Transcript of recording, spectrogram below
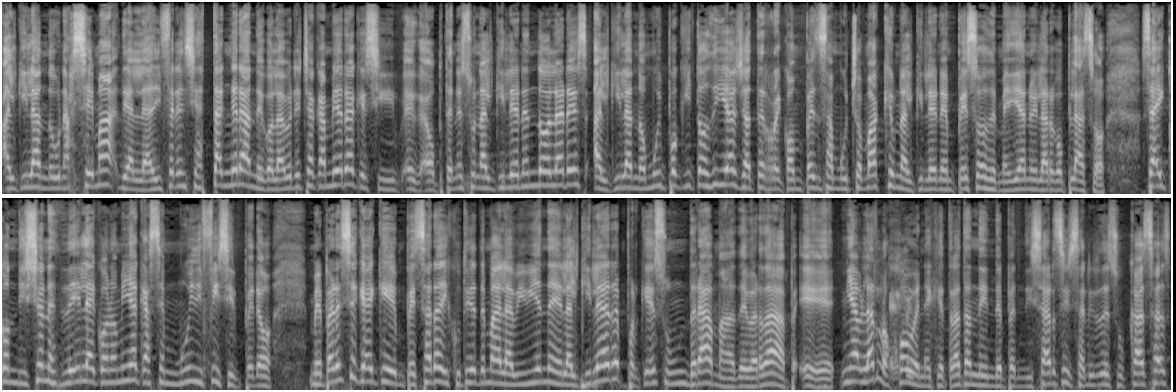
alquilando una SEMA, la diferencia es tan grande con la brecha cambiaria que si eh, obtenés un alquiler en dólares, alquilando muy poquitos días ya te recompensa mucho más que un alquiler en pesos de mediano y largo plazo. O sea, hay condiciones de la economía que hace muy difícil, pero me parece que hay que empezar a discutir el tema de la vivienda y del alquiler porque es un drama, de verdad. Eh, ni hablar los jóvenes que tratan de independizarse y salir de sus casas,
